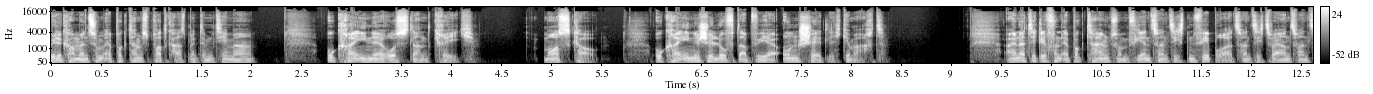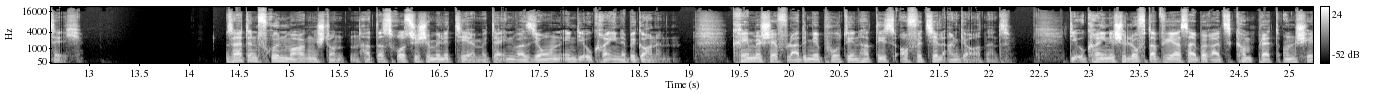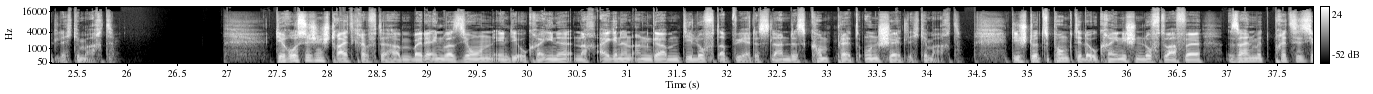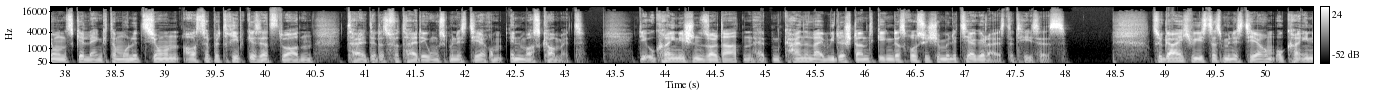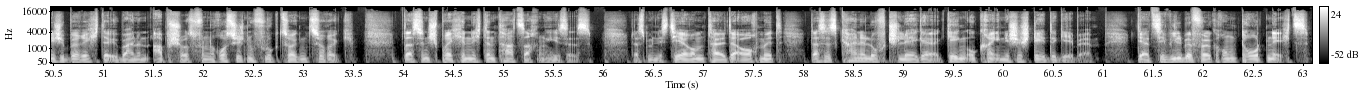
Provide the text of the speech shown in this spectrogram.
Willkommen zum Epoch Times Podcast mit dem Thema Ukraine-Russland-Krieg. Moskau. Ukrainische Luftabwehr unschädlich gemacht. Ein Artikel von Epoch Times vom 24. Februar 2022. Seit den frühen Morgenstunden hat das russische Militär mit der Invasion in die Ukraine begonnen. Kreml-Chef Wladimir Putin hat dies offiziell angeordnet. Die ukrainische Luftabwehr sei bereits komplett unschädlich gemacht. Die russischen Streitkräfte haben bei der Invasion in die Ukraine nach eigenen Angaben die Luftabwehr des Landes komplett unschädlich gemacht. Die Stützpunkte der ukrainischen Luftwaffe seien mit präzisionsgelenkter Munition außer Betrieb gesetzt worden, teilte das Verteidigungsministerium in Moskau mit. Die ukrainischen Soldaten hätten keinerlei Widerstand gegen das russische Militär geleistet, hieß es. Zugleich wies das Ministerium ukrainische Berichte über einen Abschuss von russischen Flugzeugen zurück. Das entspreche nicht den Tatsachen, hieß es. Das Ministerium teilte auch mit, dass es keine Luftschläge gegen ukrainische Städte gebe. Der Zivilbevölkerung droht nichts.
